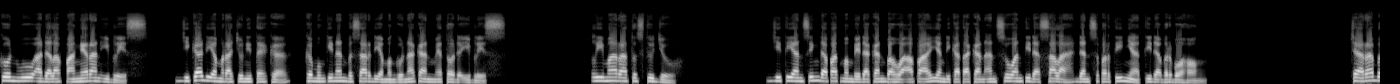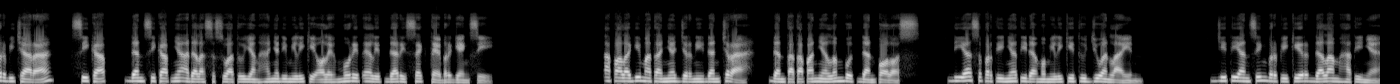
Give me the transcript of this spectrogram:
Kun Wu adalah pangeran iblis. Jika dia meracuni teh ke, kemungkinan besar dia menggunakan metode iblis. 507. Jitiansing dapat membedakan bahwa apa yang dikatakan Ansuan tidak salah dan sepertinya tidak berbohong. Cara berbicara, sikap, dan sikapnya adalah sesuatu yang hanya dimiliki oleh murid elit dari sekte bergengsi. Apalagi matanya jernih dan cerah, dan tatapannya lembut dan polos. Dia sepertinya tidak memiliki tujuan lain. Jitiansing berpikir dalam hatinya.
